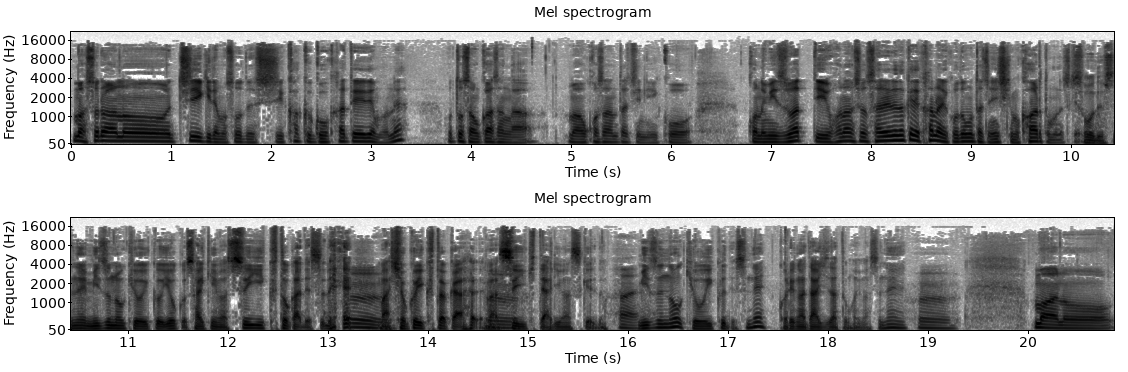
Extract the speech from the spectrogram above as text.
まあ、それはあの地域でもそうですし、各ご家庭でもね、お父さん、お母さんが、まあ、お子さんたちにこうこの水はっていう話をされるだけで、かなり子どもたちの意識も変わると思うんですけど。そうですね、水の教育、よく最近は水育とかですね、うん、まあ食育とか、まあ、水域ってありますけれど、うんはい、水の教育ですね、これが大事だと思いますね。うん、まああの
